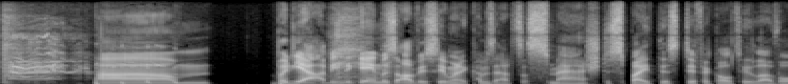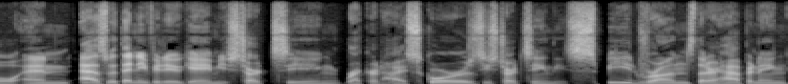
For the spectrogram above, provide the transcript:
um, but yeah, I mean, the game is obviously when it comes out, it's a smash despite this difficulty level. And as with any video game, you start seeing record high scores. You start seeing these speed runs that are happening.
